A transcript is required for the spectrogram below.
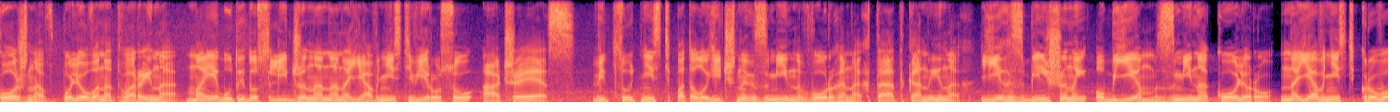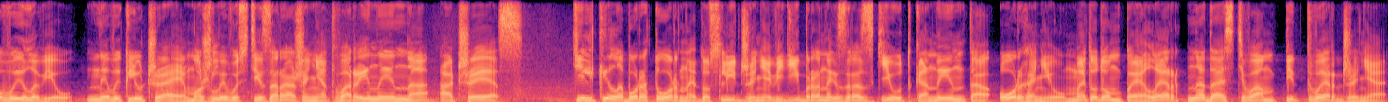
Кожна впольована тварина має бути досліджена на наявність вірусу АЧС. Відсутність патологічних змін в органах та тканинах, їх збільшений об'єм, зміна кольору, наявність крововиливів не виключає можливості зараження тварини на АЧС. Тільки лабораторне дослідження відібраних зразків тканин та органів методом ПЛР надасть вам підтвердження.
